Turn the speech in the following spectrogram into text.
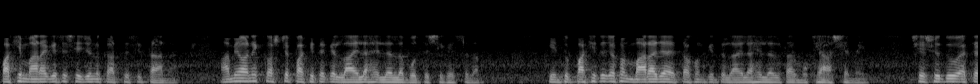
পাখি মারা গেছে, সেই জন্য কাঁদতেছি তা না। আমি অনেক কষ্টে পাখিটাকে লাইলা হিল্লাল্লাহ বলতে শিখেছিলাম। কিন্তু পাখিটা যখন মারা যায়, তখন কিন্তু লাইলা হিল্লাল্লাহ তার মুখে আসে নাই। সে শুধু একটা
